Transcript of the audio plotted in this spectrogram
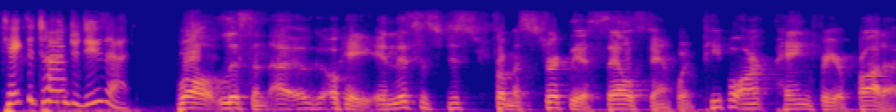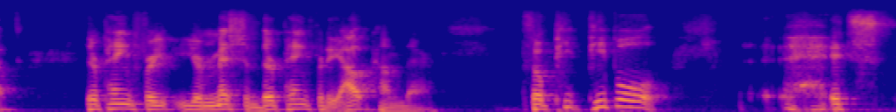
Take the time to do that. Well, listen, uh, okay, and this is just from a strictly a sales standpoint. People aren't paying for your product; they're paying for your mission. They're paying for the outcome there. So pe- people, it's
